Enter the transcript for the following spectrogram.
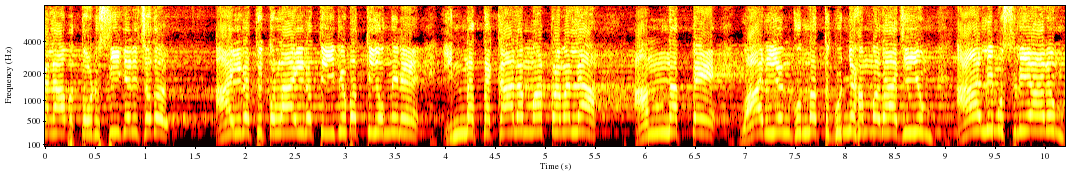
കലാപത്തോട് സ്വീകരിച്ചത്? ആയിരത്തി തൊള്ളായിരത്തി ഇരുപത്തിയൊന്നിന് ഇന്നത്തെ കാലം മാത്രമല്ല അന്നത്തെ വാരിയൻ കുന്നത്ത് കുഞ്ഞഹമ്മദാജിയും ആലി മുസ്ലിയാരും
